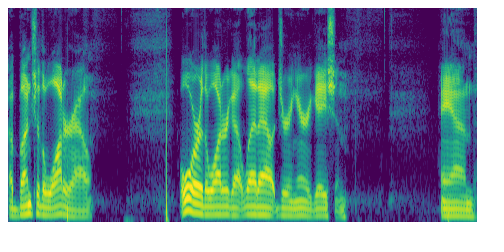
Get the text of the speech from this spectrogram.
a bunch of the water out. Or the water got let out during irrigation. And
